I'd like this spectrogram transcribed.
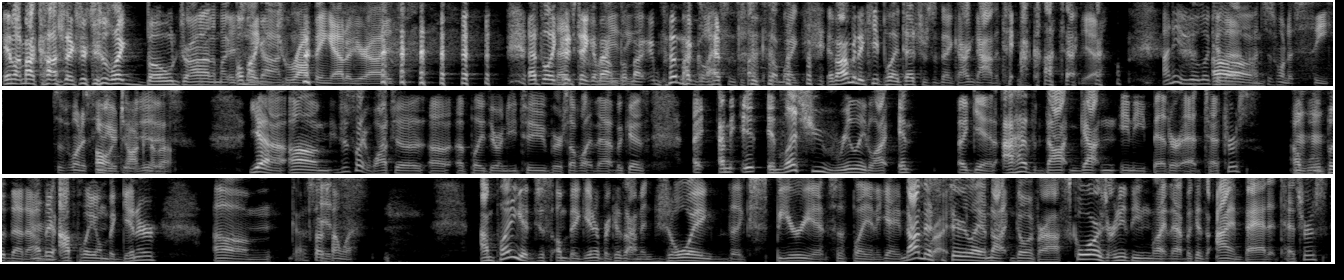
and like my contacts are just like bone dry and i'm like It's oh my like god dropping out of your eyes. That's like That's take them out and put my put my glasses on because I'm like, if I'm gonna keep playing Tetris Effect, I gotta take my contacts Yeah. out. I need to go look at that. I Um, just want to see. Just want to see what you're dude, talking about. is. Yeah, um, just like watch a, a, a playthrough on YouTube or stuff like that because I, I mean, it unless you really like, and again, I have not gotten any better at Tetris. I will Mhm. put that out there. I play on beginner. Um, Gotta start somewhere. I'm playing it just on beginner because I'm enjoying the experience of playing the game. Not necessarily I'm not going for high scores or anything like that because I am bad at Tetris.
